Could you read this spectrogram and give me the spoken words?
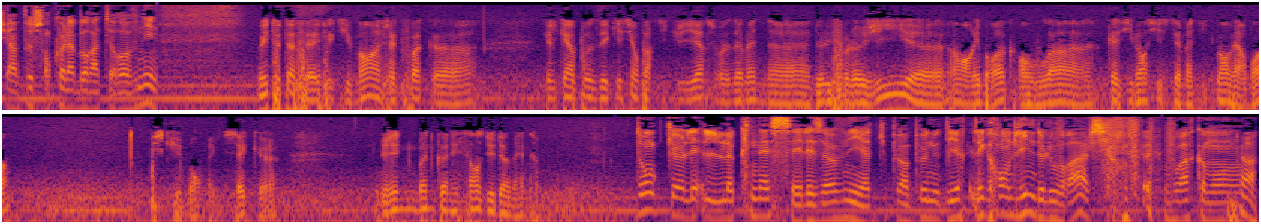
tu es un peu son collaborateur OVNI. Oui, tout à fait. Effectivement, à chaque fois que quelqu'un pose des questions particulières sur le domaine euh, de l'ufologie, Henri Brock renvoie quasiment systématiquement vers moi, puisque bon, il sait que j'ai une bonne connaissance du domaine. Donc euh, le CNES et les ovnis, tu peux un peu nous dire les grandes lignes de l'ouvrage si on veut voir comment ah.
